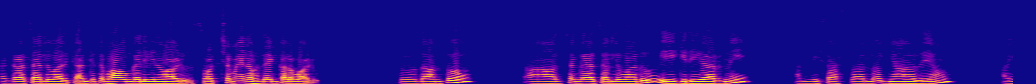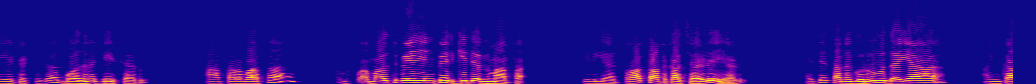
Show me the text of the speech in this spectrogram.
శంకరాచార్యుల వారికి అంకిత భావం కలిగిన వాడు స్వచ్ఛమైన హృదయం కలవాడు. సో దాంతో ఆది శంకరాచార్యుల వారు ఈ గిరిగారిని అన్ని శాస్త్రాల్లో జ్ఞానోదయం అయ్యేటట్టుగా బోధన చేశారు. ఆ తర్వాత మొదటి పేరు ఈయన పేరు గిరి అన్నమాట. గిరిగారు తర్వాత తోటకాచార్యుడు అయ్యాడు. అయితే తన గురువు దయ ఇంకా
